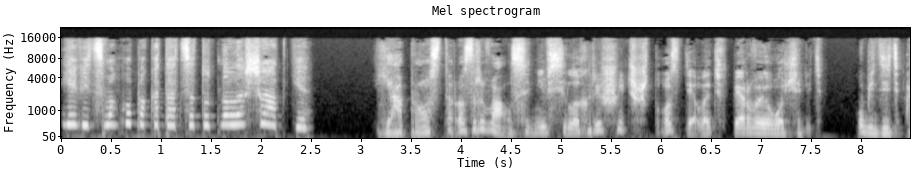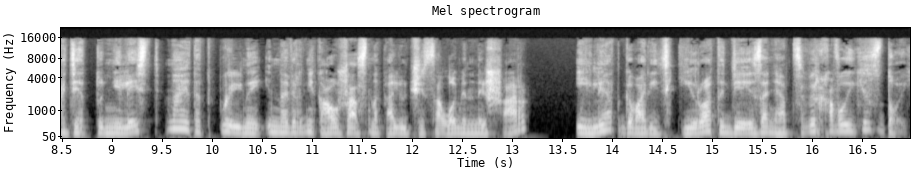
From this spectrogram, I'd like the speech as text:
я ведь смогу покататься тут на лошадке?» Я просто разрывался, не в силах решить, что сделать в первую очередь. Убедить Адетту не лезть на этот пыльный и наверняка ужасно колючий соломенный шар или отговорить Киру от идеи заняться верховой ездой.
